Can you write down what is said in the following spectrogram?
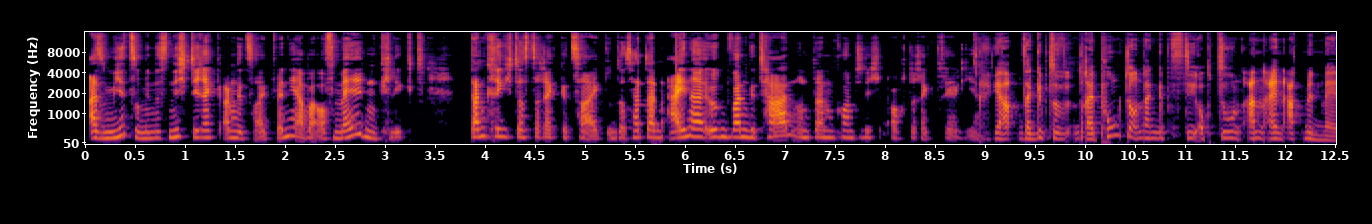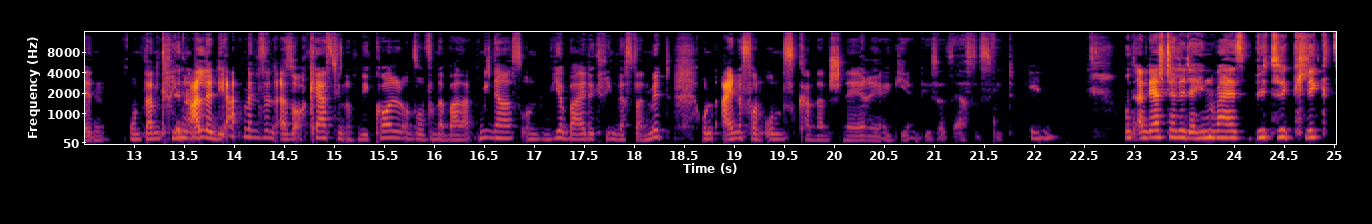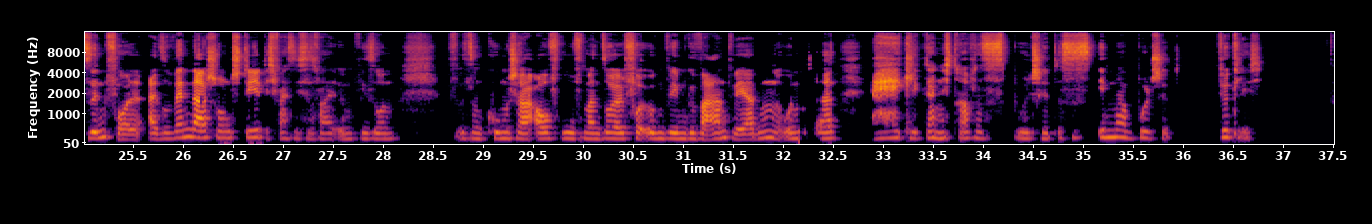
also mir zumindest nicht direkt angezeigt. Wenn ihr aber auf Melden klickt, dann kriege ich das direkt gezeigt. Und das hat dann einer irgendwann getan und dann konnte ich auch direkt reagieren. Ja, da gibt es so drei Punkte und dann gibt es die Option an einen Admin melden. Und dann kriegen genau. alle, die Admin sind, also auch Kerstin und Nicole, unsere wunderbaren Adminas, und wir beide kriegen das dann mit. Und eine von uns kann dann schnell reagieren, die es als erstes sieht. Eben. Und an der Stelle der Hinweis, bitte klickt sinnvoll. Also wenn da schon steht, ich weiß nicht, das war irgendwie so ein so ein komischer Aufruf, man soll vor irgendwem gewarnt werden und äh, hey, klick da nicht drauf, das ist Bullshit. Das ist immer Bullshit. Wirklich.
